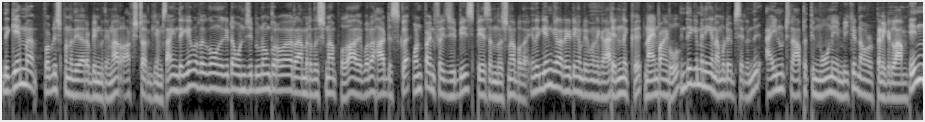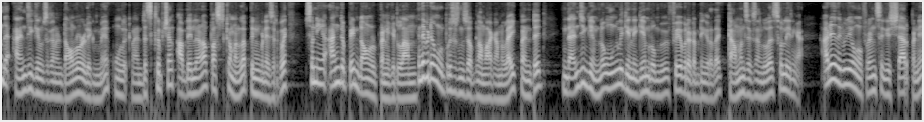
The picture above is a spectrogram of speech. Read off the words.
இந்த கேம் பப்ளிஷ் பண்ணது யார் அப்படின்னு பார்த்தீங்கன்னா ராக் ஸ்டார் கேம்ஸ் தான். இந்த கேம் உங்ககிட்ட ஒன் ஜிபி குறவாக ரேம் இருந்துச்சுன்னா போதும். அதே போல ஹார்ட் டிஸ்க்ல one point five GB space இருந்துச்சுன்னா போதும். இந்த கேமுக்கான ரேட்டிங் அப்படின்னு பார்த்தீங்கன்னா டென்னுக்கு நைன் பாயிண்ட் டூ இந்த கேம் நீங்கள் நம்மளோட வெப்சைட்லேருந்து ஐநூற்றி நாற்பத்தி மூணு எம்பிக்கு டவுன்லோட் பண்ணிக்கலாம். இந்த அஞ்சு கேம்ஸுக்கான டவுன்லோட் லிங்க்குமே உங்களுக்கு நான் டிஸ்கிரிப்ஷன் அப்படி இல்லைனா ஃபஸ்ட் கமெண்ட்ல பின் பண்ணி வச்சிருக்கேன் ஸோ நீங்கள் அங்கே போய் டவுன்லோட் பண்ணிக்கலாம். இந்த வீடியோ உங்களுக்கு பிடிச்சிருந்துச்சு அப்படின்னா மறக்காம லைக் பண்ணிட்டு இந்த அஞ்சு கேமில் உங்களுக்கு இந்த கேம் ரொம்பவே ஃபேவரட் அப்படிங்கிறத கமெண்ட் செக்ஷனில் சொல்லிடுங்க அப்படியே இந்த வீடியோ உங்கள் ஃப்ரெண்ட்ஸுக்கு ஷேர் பண்ணி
